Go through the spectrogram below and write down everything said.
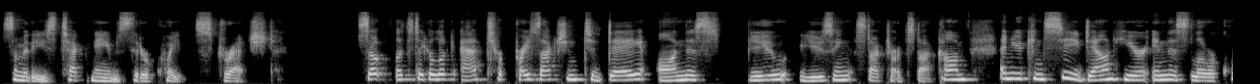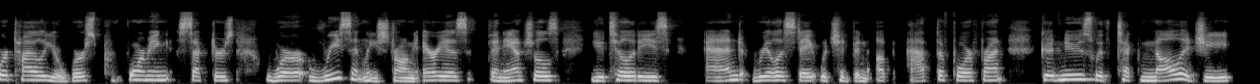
some of these tech names that are quite stretched. So let's take a look at t- price action today on this view using stockcharts.com. And you can see down here in this lower quartile, your worst performing sectors were recently strong areas, financials, utilities, and real estate, which had been up at the forefront. Good news with technology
